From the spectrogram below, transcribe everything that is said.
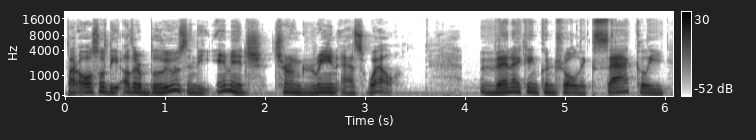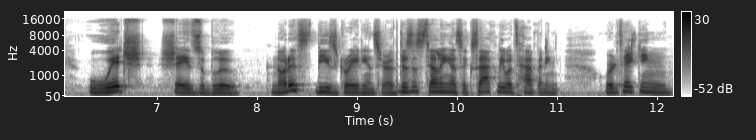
but also the other blues in the image turn green as well. Then I can control exactly which shades of blue. Notice these gradients here. This is telling us exactly what's happening. We're taking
